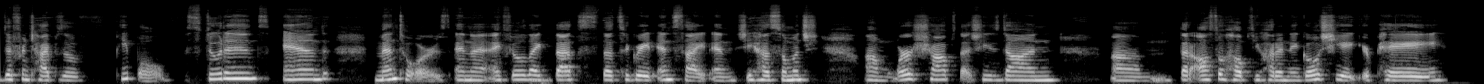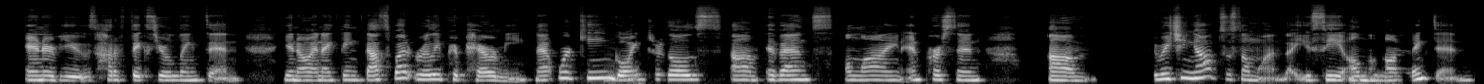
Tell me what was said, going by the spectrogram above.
different types of people students and mentors. And I, I, feel like that's that's a great insight. And she has so much um, workshops that she's done um, that also helps you how to negotiate your pay interviews how to fix your linkedin you know and i think that's what really prepared me networking mm-hmm. going through those um, events online in person um, reaching out to someone that you see on, mm-hmm. on linkedin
